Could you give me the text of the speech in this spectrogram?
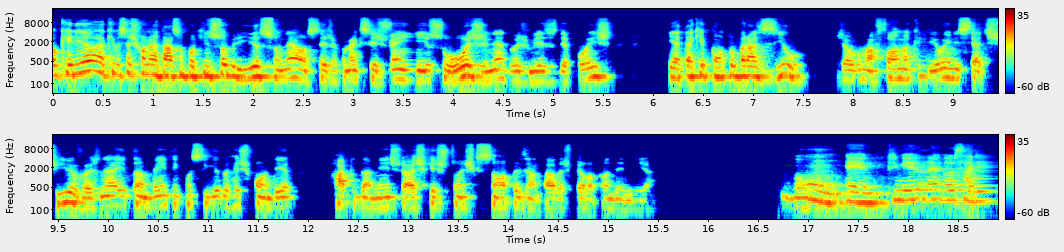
Então, queria que vocês comentassem um pouquinho sobre isso, né? Ou seja, como é que vocês veem isso hoje, né? Dois meses depois, e até que ponto o Brasil, de alguma forma, criou iniciativas, né? E também tem conseguido responder rapidamente às questões que são apresentadas pela pandemia. Bom, é, primeiro, né, gostaria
